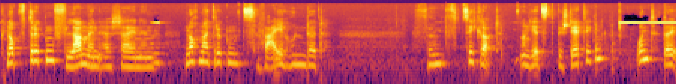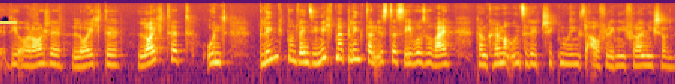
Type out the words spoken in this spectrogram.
Knopf drücken, Flammen erscheinen. Nochmal drücken, 250 Grad. Und jetzt bestätigen und die orange Leuchte leuchtet und blinkt. Und wenn sie nicht mehr blinkt, dann ist der Sevo soweit. Dann können wir unsere Chicken Wings auflegen. Ich freue mich schon.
